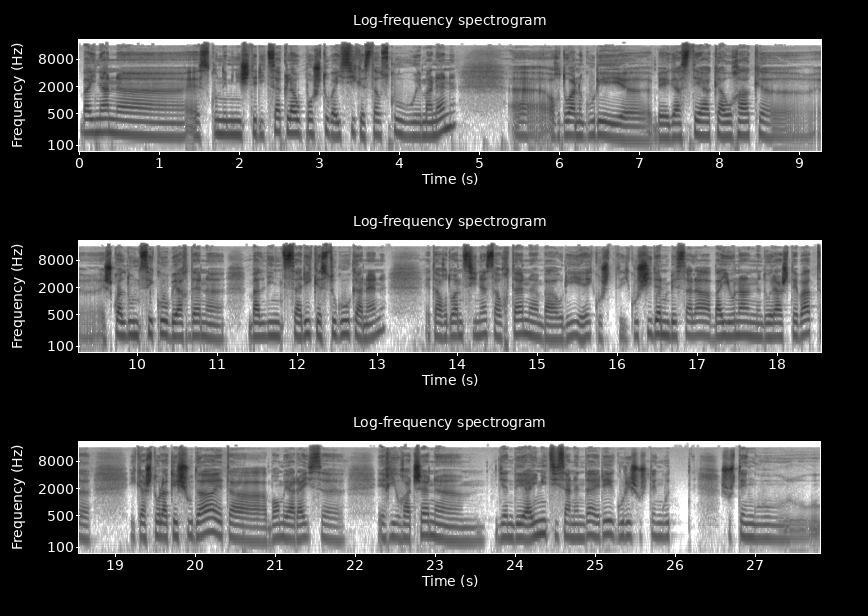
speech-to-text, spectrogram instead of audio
baina uh, ezkunde ministeritzak lau postu baizik ez dauzku emanen, Uh, orduan gure uh, be gazteak aurrak uh, eskualduntzeko behar den uh, baldintzarik ez dugu kanen. Eta orduan zinez aurten, ba hori, eh, ikusi den bezala bai honan duela haste bat uh, ikastolak esu da eta bon beharaiz uh, erri urratzen uh, jende hainitz izanen da ere gure sustengut sustengu,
